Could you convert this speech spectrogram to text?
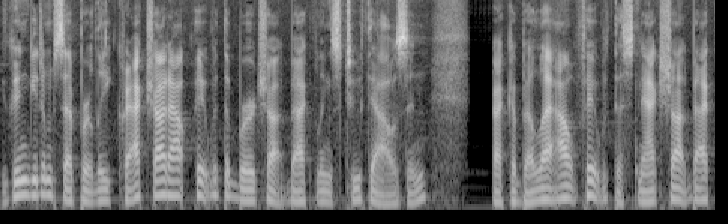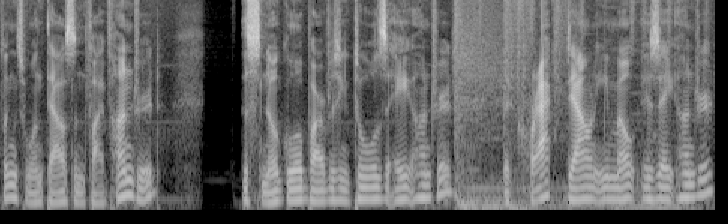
You can get them separately. Crackshot outfit with the Birdshot back blings 2,000. Crackabella outfit with the Snackshot back blings 1,500. The snow globe harvesting tool is 800. The crackdown emote is 800.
